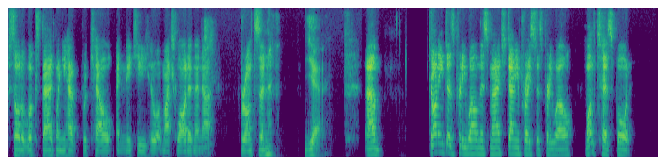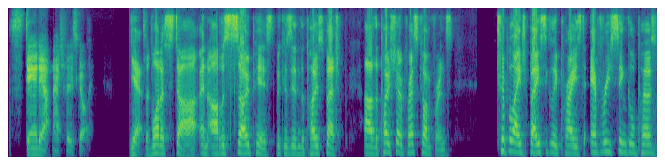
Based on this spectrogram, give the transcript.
sort of looks bad when you have Raquel and Nikki, who are much lighter than uh, Bronson. yeah, Um, Johnny does pretty well in this match. Damian Priest does pretty well. Montez Ford, standout match for this guy. yeah. So- what a star! And I was so pissed because in the post match, uh, the post show press conference, Triple H basically praised every single person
